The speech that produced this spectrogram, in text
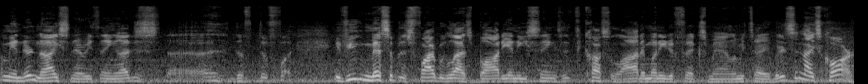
I mean, they're nice and everything. I just, uh, the, the, if you mess up this fiberglass body and these things, it costs a lot of money to fix, man. Let me tell you. But it's a nice car.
